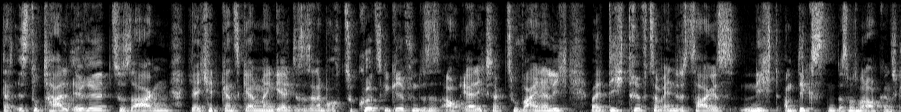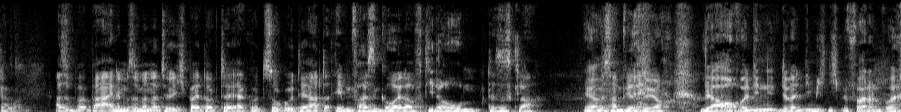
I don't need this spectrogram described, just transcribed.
das ist total irre zu sagen, ja, ich hätte ganz gern mein Geld. Das ist einfach auch zu kurz gegriffen, das ist auch ehrlich gesagt zu weinerlich, weil dich trifft am Ende des Tages nicht am dicksten. Das muss man auch ganz klar sagen. Also bei- bei einem sind wir natürlich bei Dr. Erkut Sogo, der hat ebenfalls ein Gräuel auf die da oben. Das ist klar. Ja. Und das haben wir natürlich auch. Wir auch, weil die, weil die mich nicht befördern wollen.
